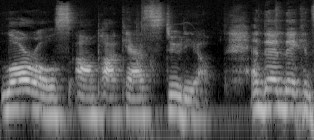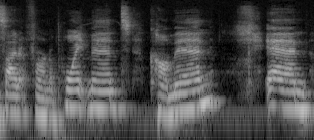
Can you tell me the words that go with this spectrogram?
Laurel's um, podcast studio. And then they can sign up for an appointment, come in, and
